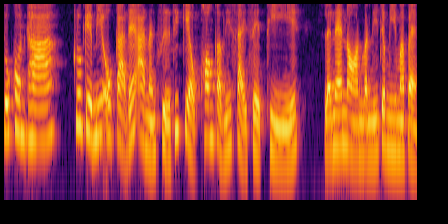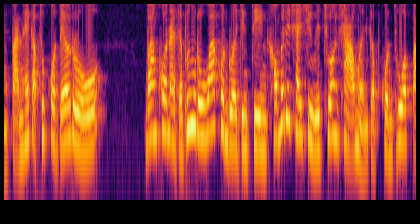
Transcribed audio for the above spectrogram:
ทุกคนคะครูเกมมีโอกาสได้อ่านหนังสือที่เกี่ยวข้องกับนิสัยเศรษฐี และแน่นอนวันนี้จะมีมาแบ่งปันให้กับทุกคนได้รู้ บางคนอาจจะเพิ่งรู้ว่าคนรวยจริง ๆ เขาไม่ได้ใช้ชีวิตช่วงเช้าเหมือนกับคนทั่วไป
